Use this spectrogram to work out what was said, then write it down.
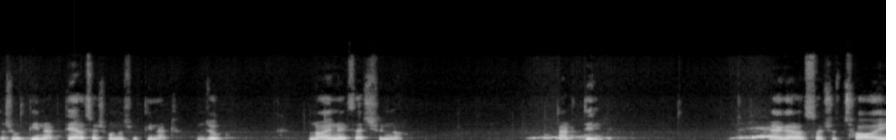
দশমিক তিন আট, তেরো ছয়শো পনেরো দশমিক তিন আট যোগ নয় নয় চার শূন্য আট তিন। এগারো ছয়শো ছয়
